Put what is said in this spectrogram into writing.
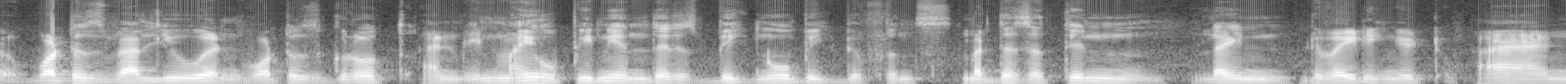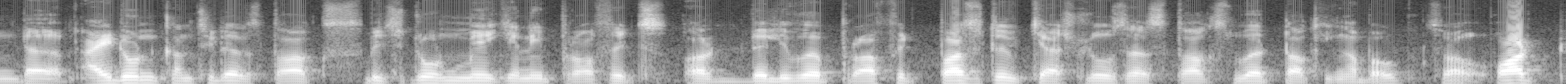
uh, what is value and what is growth? And in my opinion, there is big, no big difference, but there's a thin line dividing it. And uh, I don't consider stocks which don't make any profits or deliver profit positive cash flows as stocks we're talking about. So, what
